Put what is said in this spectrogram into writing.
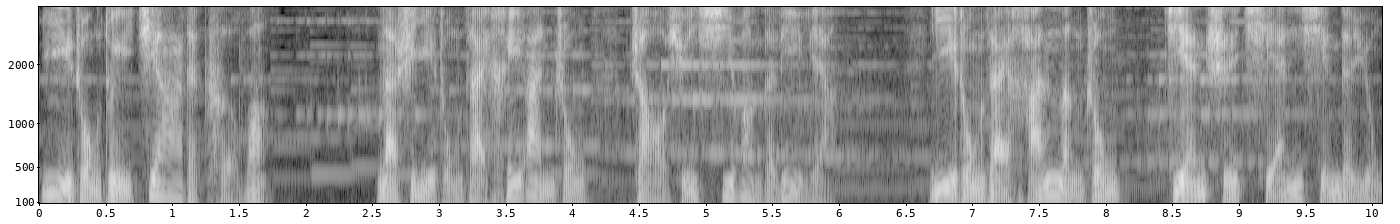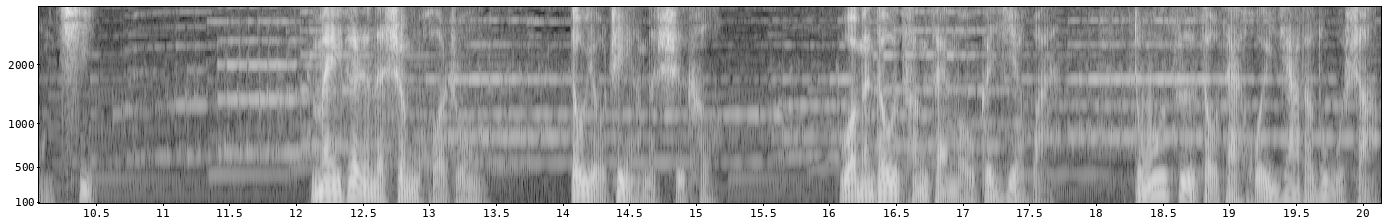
一种对家的渴望。那是一种在黑暗中找寻希望的力量，一种在寒冷中坚持前行的勇气。每个人的生活中，都有这样的时刻，我们都曾在某个夜晚。独自走在回家的路上，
